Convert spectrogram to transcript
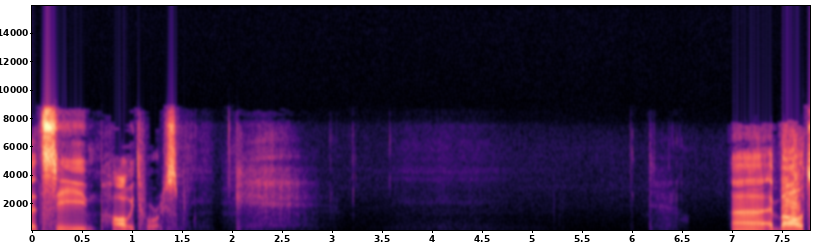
let's see how it works. Uh, about,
